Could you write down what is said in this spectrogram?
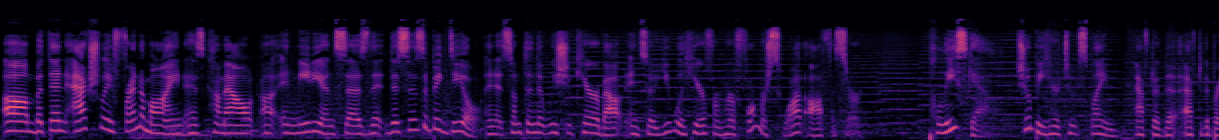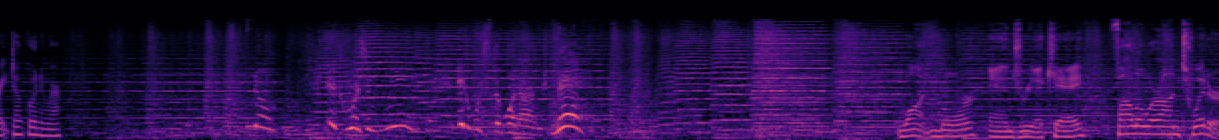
Um, but then, actually, a friend of mine has come out uh, in media and says that this is a big deal and it's something that we should care about. And so, you will hear from her former SWAT officer, police gal. She'll be here to explain after the after the break. Don't go anywhere. No, it wasn't me. It was the one armed man. Want more Andrea Kaye? Follow her on Twitter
